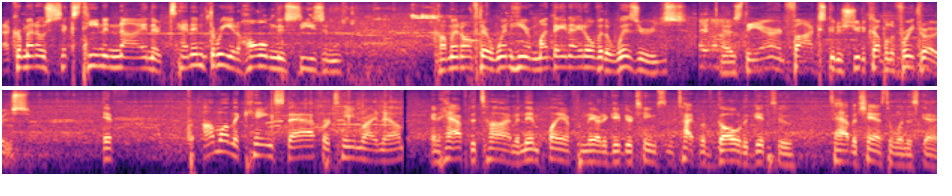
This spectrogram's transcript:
Sacramento 16 and 9. They're 10 and 3 at home this season. Coming off their win here Monday night over the Wizards. As De'Aaron Fox going to shoot a couple of free throws. If I'm on the King staff or team right now and half the time and then playing from there to give your team some type of goal to get to to have a chance to win this game.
